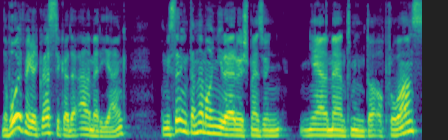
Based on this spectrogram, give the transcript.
Na volt még egy klasszika, de Almeriánk, ami szerintem nem annyira erős mezőny ment, mint a, a Provence,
